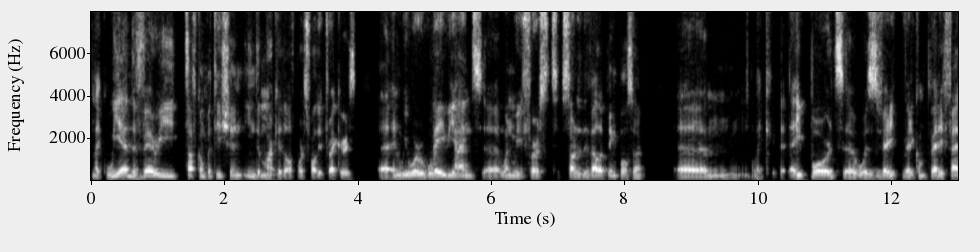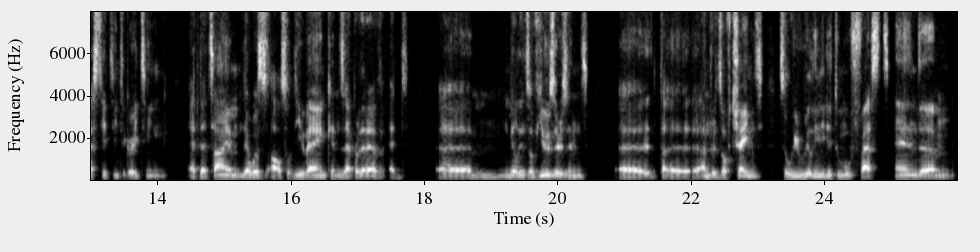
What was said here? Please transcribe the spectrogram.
like we had a very tough competition in the market of portfolio trackers, uh, and we were way behind when we first started developing Pulsar. Um, like Apeboard was very very very fast at integrating at that time. There was also DeBank and Zapper that have had um, millions of users and uh, uh, hundreds of chains. So we really needed to move fast, and um,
